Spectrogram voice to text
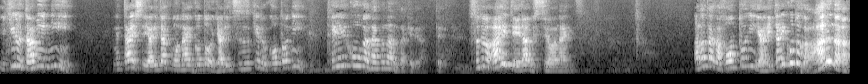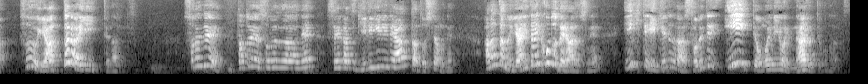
生きるために、ね、大してやりたくもないことをやり続けることに抵抗がなくなるだけであってそれをあえて選ぶ必要はないんです。あなたが本当にやりたいことがあるならそれをやったらいいってなるんです。それでたとえそれがね生活ギリギリであったとしてもねあなたのやりたいことであるしね生きていけるならそれでいいって思えるようになるってことなんです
